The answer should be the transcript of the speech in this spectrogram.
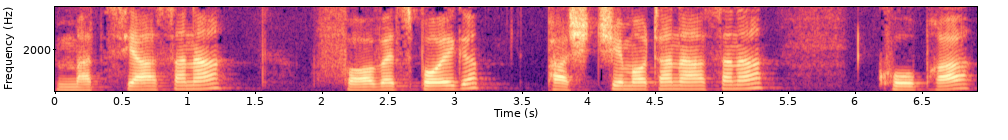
Matsyasana, Vorwärtsbeuge, Paschimottanasana, Cobra,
